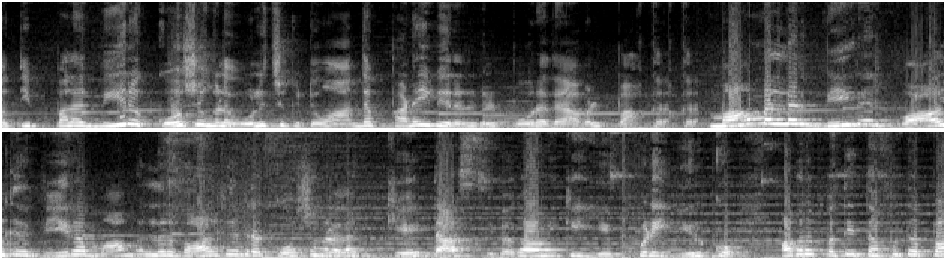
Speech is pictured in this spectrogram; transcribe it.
பத்தி பல வீர கோஷங்களை ஒழிச்சுக்கிட்டும் அந்த படை வீரர்கள் போறத அவள் பாக்குறா மாமல்லர் வீரர் வாழ்க வீர மாமல்லர் வாழ்கன்ற கோஷங்கள் எல்லாம் கேட்டா சிவகாமிக்கு எப்படி இருக்கும் அவரை பத்தி தப்பு தப்பா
